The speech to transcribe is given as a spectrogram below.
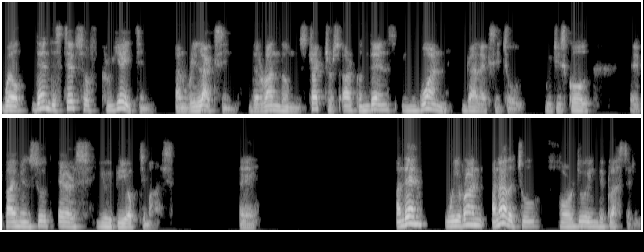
well, then the steps of creating and relaxing the random structures are condensed in one Galaxy tool, which is called uh, PyMuon Suite AIRSS UEP Optimize. Uh, and then we run another tool for doing the clustering,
